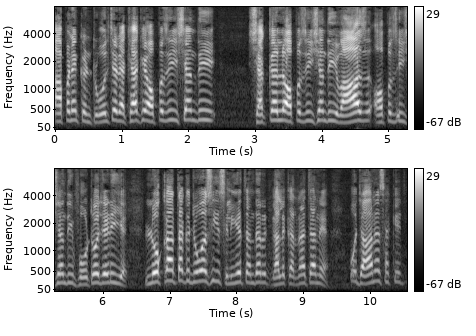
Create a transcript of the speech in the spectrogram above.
ਆਪਣੇ ਕੰਟਰੋਲ 'ਚ ਰੱਖਿਆ ਕਿ ਆਪੋਜੀਸ਼ਨ ਦੀ ਸ਼ਕਲ ਆਪੋਜੀਸ਼ਨ ਦੀ ਆਵਾਜ਼ ਆਪੋਜੀਸ਼ਨ ਦੀ ਫੋਟੋ ਜਿਹੜੀ ਹੈ, ਲੋਕਾਂ ਤੱਕ ਜੋ ਅਸੀਂ ਅਸਲੀਅਤ ਅੰਦਰ ਗੱਲ ਕਰਨਾ ਚਾਹੁੰਦੇ ਹਾਂ ਉਹ ਜਾ ਨਾ ਸਕੇ ਜੀ।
